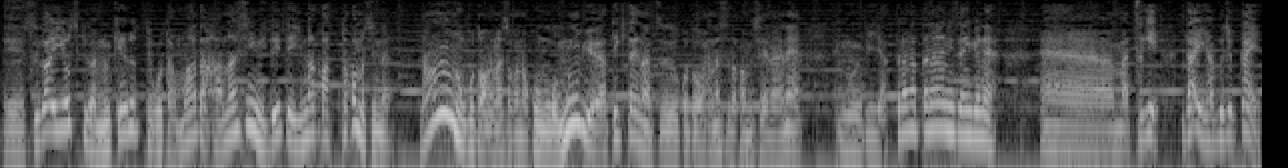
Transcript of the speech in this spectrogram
えー、菅井良樹が抜けるってことはまだ話に出ていなかったかもしれない。何のことを話したかな？今後、ムービーをやっていきたいなっていうことを話してたかもしれないね。ムービーやってなかったな、2009年。えー、まあ、次、第110回、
